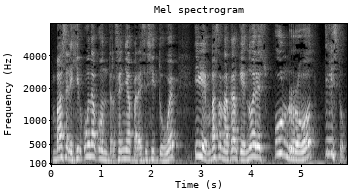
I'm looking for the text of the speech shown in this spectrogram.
vas a elegir una contraseña para ese sitio web y bien, vas a marcar que no eres un robot y listo.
